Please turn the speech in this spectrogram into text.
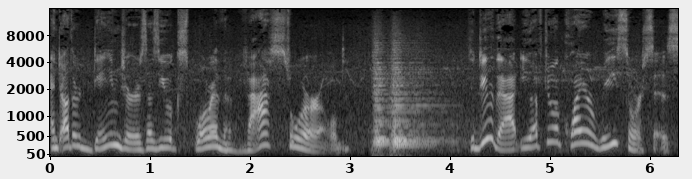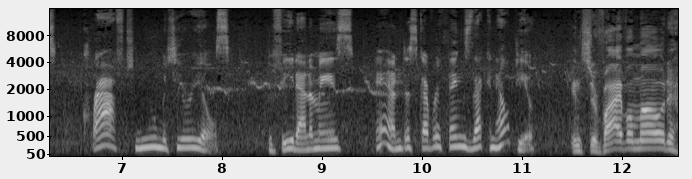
and other dangers as you explore the vast world. To do that, you have to acquire resources, craft new materials, defeat enemies, and discover things that can help you. In survival mode,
